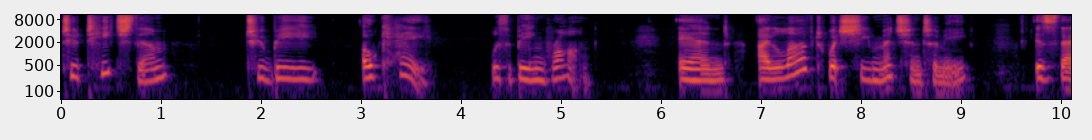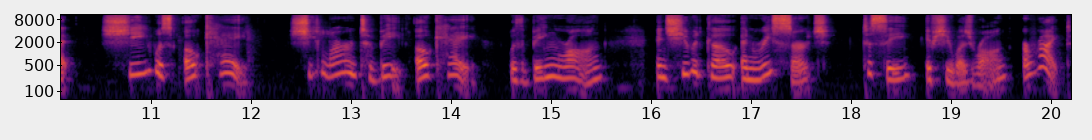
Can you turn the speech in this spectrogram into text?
to teach them to be okay with being wrong. And I loved what she mentioned to me is that she was okay. She learned to be okay with being wrong, and she would go and research to see if she was wrong or right.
